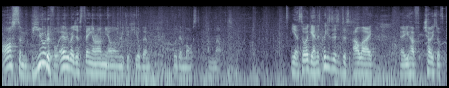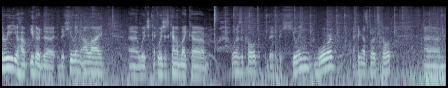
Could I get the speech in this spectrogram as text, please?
Awesome, beautiful. Everybody just staying around me, allowing me to heal them for the most amount. Yeah, so again, it's basically this, this ally. Uh, you have choice of three. You have either the the healing ally, uh, which which is kind of like a, what is it called? The, the healing ward, I think that's what it's called. Um,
